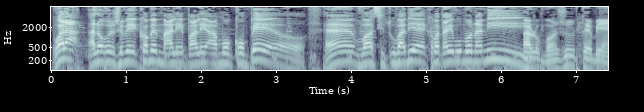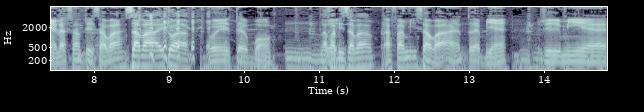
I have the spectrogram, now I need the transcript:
Voilà. Alors, je vais quand même aller parler à mon compère, hein, voir si tout va bien. Comment allez-vous, mon ami? Allô, bonjour, très bien. La santé, ça va? Ça va, et toi? Oui, très bon. La Oui. famille, ça va? La famille, ça va, hein, très bien. Jérémy euh,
